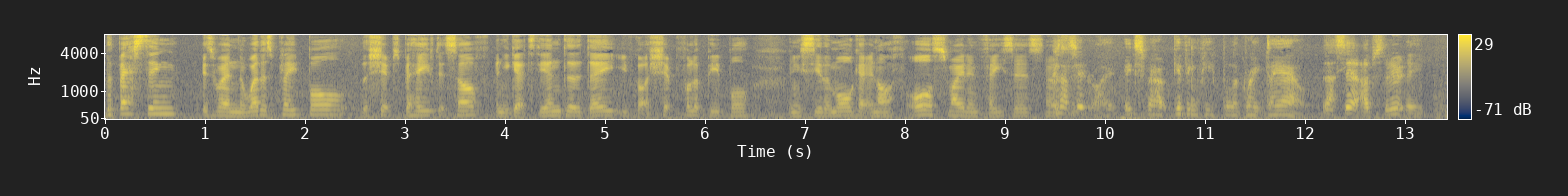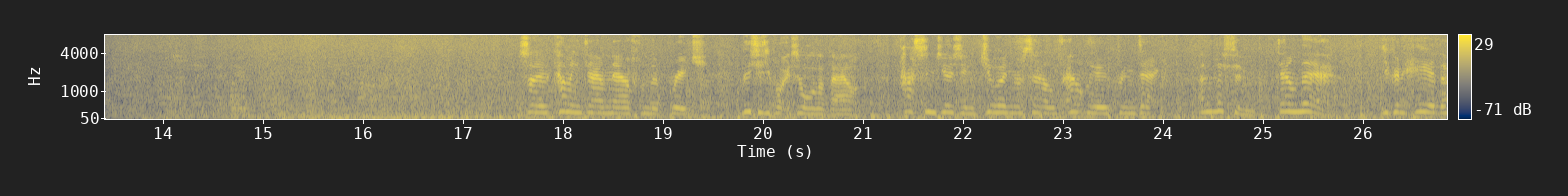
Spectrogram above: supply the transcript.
the best thing is when the weather's played ball, the ship's behaved itself, and you get to the end of the day, you've got a ship full of people, and you see them all getting off, all smiling faces. That's it, right? It's about giving people a great day out. That's it, absolutely. So, coming down now from the bridge, this is what it's all about. Passengers enjoying themselves out the open deck. And listen, down there, you can hear the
